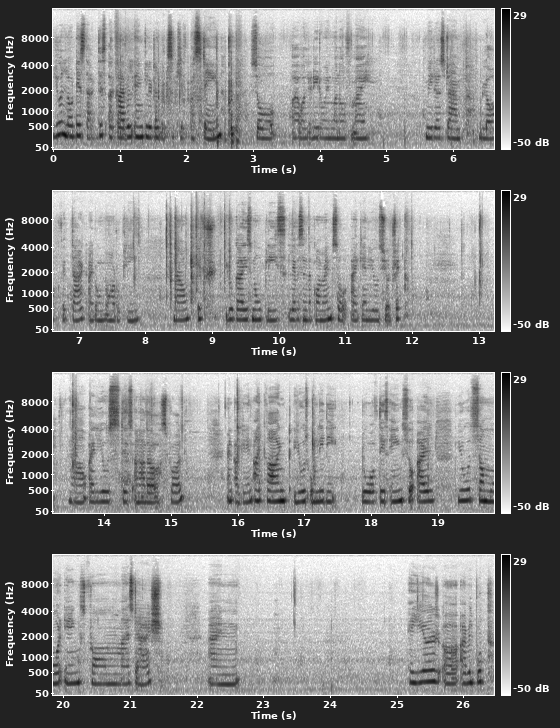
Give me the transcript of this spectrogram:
you'll notice that this archival ink little bit give a stain. So I already ruined one of my mirror stamp block with that. I don't know how to clean. Now if you guys know please leave us in the comments so I can use your trick. Now I'll use this another sprawl and again I can't use only the two of these inks. So I'll use some more inks from my stash. And here uh, I will put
